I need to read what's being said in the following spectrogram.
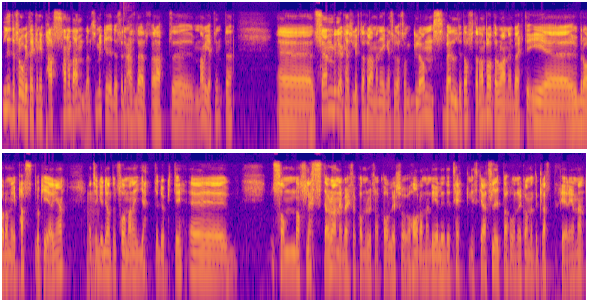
lite frågetecken i pass. Han har inte använt så mycket i det så det är mest därför att eh, man vet inte. Eh, sen vill jag kanske lyfta fram en egenskap som glöms väldigt ofta när man pratar running back. Det är eh, hur bra de är i passblockeringen. Mm. Jag tycker Deontay Foreman är jätteduktig. Eh, som de flesta running backs som kommer ut från college så har de en del i det tekniska att slipa på när det kommer till plastblockeringen. Men, men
